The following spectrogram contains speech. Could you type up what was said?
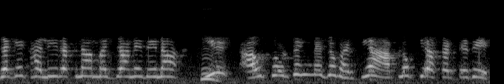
जगह खाली रखना मत जाने देना। ये आउटसोर्सिंग में जो भर्तियाँ आप लोग किया करते थे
